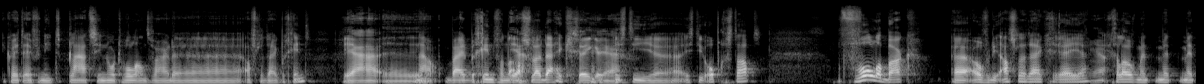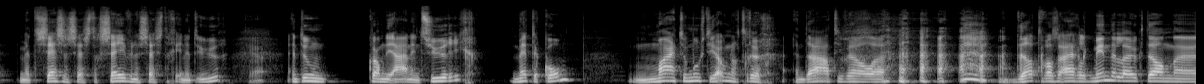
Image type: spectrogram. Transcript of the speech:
ik weet even niet, de plaats in Noord-Holland... waar de eh, afsluitdijk begint. Ja, eh, Nou, bij het begin van de Ja, afsluitdijk zeker, ja. is, die, is die opgestapt. Volle bak over die afsluitdijk gereden. Ja. Ik geloof met, met, met, met 66, 67 in het uur. Ja. En toen kwam hij aan in Zurich met de kom. Maar toen moest hij ook nog terug. En daar had hij wel... eh, dat was eigenlijk minder leuk dan, eh,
